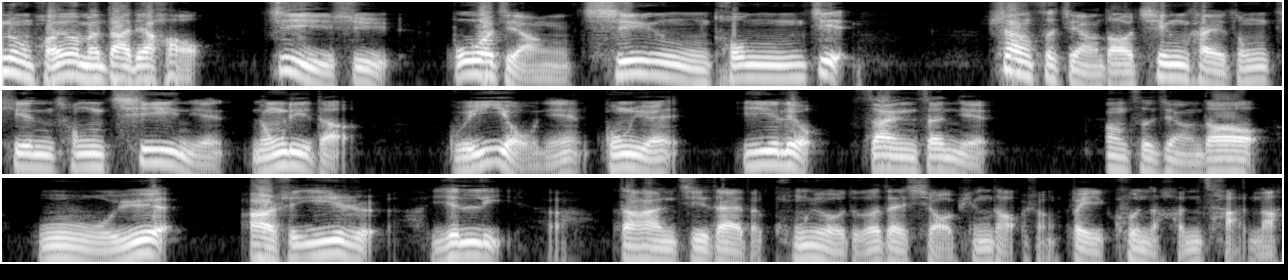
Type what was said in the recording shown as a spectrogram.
众朋友们，大家好，继续播讲《清通鉴》。上次讲到清太宗天聪七年农历的癸酉年，公元一六三三年。上次讲到五月二十一日阴历啊，档案记载的孔有德在小平岛上被困得很惨呐，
